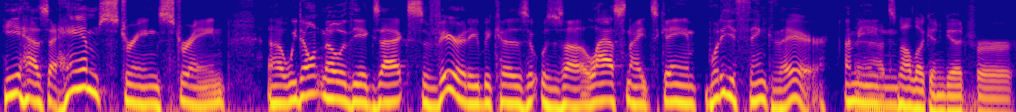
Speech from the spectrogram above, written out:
He has a hamstring strain. Uh, we don't know the exact severity because it was uh, last night's game. What do you think there? I mean, Yeah, it's not looking good for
